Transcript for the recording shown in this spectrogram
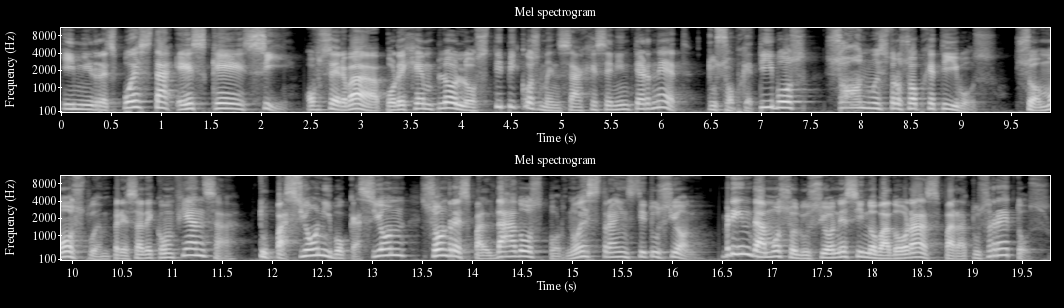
Y mi respuesta es que sí. Observa, por ejemplo, los típicos mensajes en Internet. Tus objetivos son nuestros objetivos. Somos tu empresa de confianza. Tu pasión y vocación son respaldados por nuestra institución. Brindamos soluciones innovadoras para tus retos.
